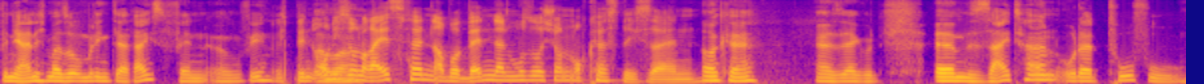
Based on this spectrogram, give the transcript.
bin ja nicht mal so unbedingt der Reisfan irgendwie. Ich bin auch nicht so ein Reisfan, aber wenn, dann muss er schon noch köstlich sein. Okay. Ja, sehr gut. Ähm, Seitan oder Tofu?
